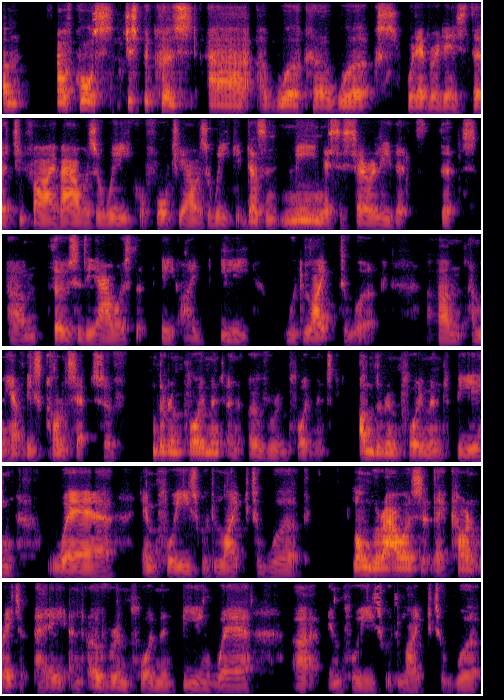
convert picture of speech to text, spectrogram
Um, Now, of course, just because uh, a worker works whatever it is, 35 hours a week or 40 hours a week, it doesn't mean necessarily that that um, those are the hours that they ideally would like to work. Um, and we have these concepts of underemployment and overemployment. Underemployment being where employees would like to work longer hours at their current rate of pay, and overemployment being where uh, employees would like to work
